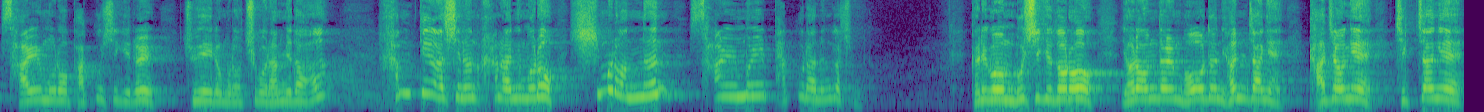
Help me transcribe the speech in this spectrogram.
삶으로 바꾸시기를 주의 이름으로 축원합니다. 함께 하시는 하나님으로 힘을 얻는 삶을 바꾸라는 것입니다. 그리고 무시기도로 여러분들 모든 현장에, 가정에, 직장에,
